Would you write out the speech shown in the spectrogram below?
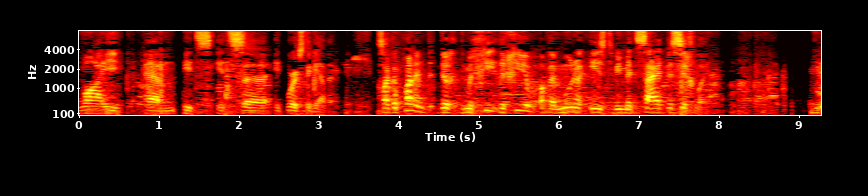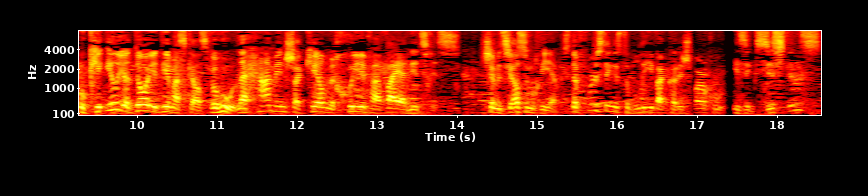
why um, it's it's uh, it works together. So upon him, the the, the chiyuv of emuna is to be mitzayet besichloi. וכאילו ידו יודעים השכלס, והוא להאמין שקל מחויב הוויה נצחis. שמציוסו מחויבס. The first thing is to believe HaKadosh Baruch Hu is existence,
